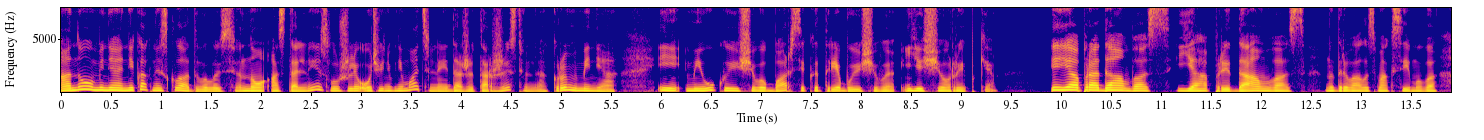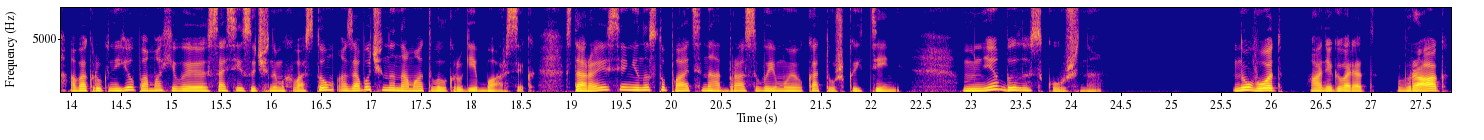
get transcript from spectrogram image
Оно у меня никак не складывалось, но остальные слушали очень внимательно и даже торжественно, кроме меня, и мяукающего барсика, требующего еще рыбки. «И я продам вас, я предам вас», — надрывалась Максимова, а вокруг нее, помахивая сосисочным хвостом, озабоченно наматывал круги барсик, стараясь не наступать на отбрасываемую катушкой тень. Мне было скучно. «Ну вот», — они говорят, — «враг»,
